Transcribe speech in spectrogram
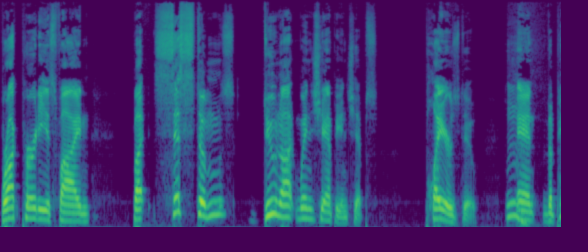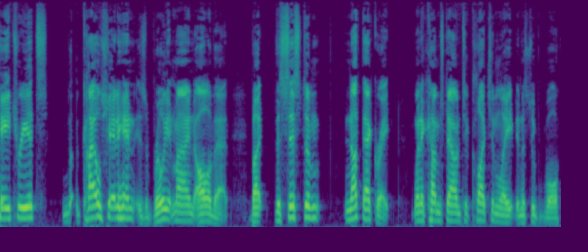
Brock Purdy is fine, but systems do not win championships. Players do. Mm. And the Patriots, Kyle Shanahan is a brilliant mind, all of that. But the system, not that great when it comes down to clutch and late in a Super Bowl.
